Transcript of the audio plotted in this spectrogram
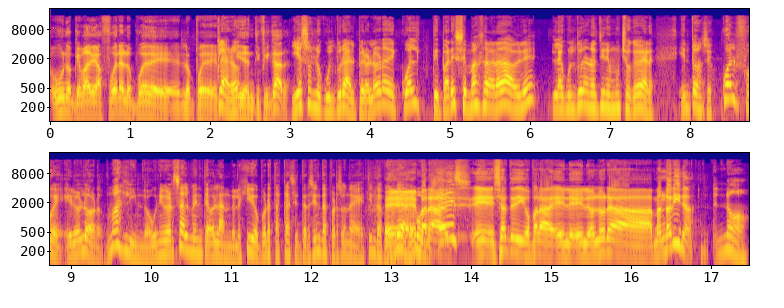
uno que va de afuera lo puede, lo puede Claro. identificar. Y eso es lo cultural, pero a la hora de cuál te parece más agradable, la cultura no tiene mucho que ver. Entonces, ¿cuál fue el olor más lindo, universalmente hablando, elegido por estas casi 300 personas de distintas comunidades Eh, del mundo? pará, Es... eh, ya te digo, para el, el olor a mandarina. No.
